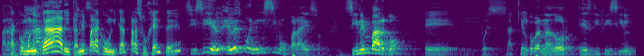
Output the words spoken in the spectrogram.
Para, comunicar y también para comunicar para su gente. ¿eh? Sí, sí, él, es buenísimo para eso. Sin embargo, eh, pues aquí el gobernador es difícil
